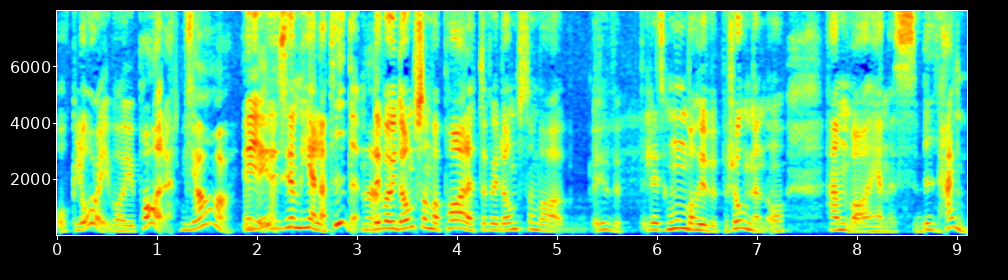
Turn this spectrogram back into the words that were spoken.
och Laurie var ju paret. Ja, I, liksom hela tiden. Ja. Det var ju de som var paret, det var ju de som var huvud, hon var huvudpersonen och han var hennes bihang.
